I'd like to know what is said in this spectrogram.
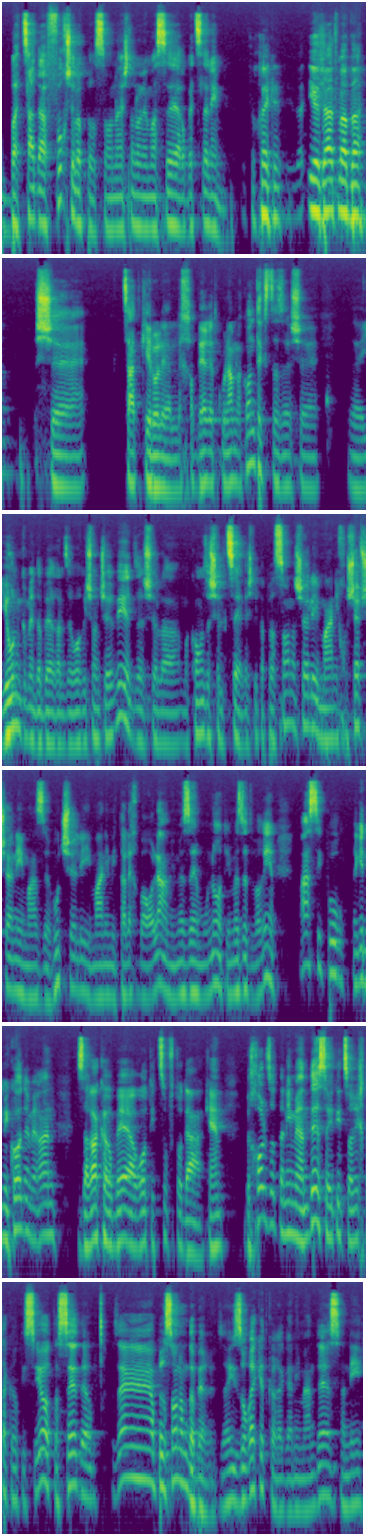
ובצד ההפוך של הפרסונה יש לנו למעשה הרבה צללים. היא צוחקת, היא יודעת מה בא. שקצת כאילו לחבר את כולם לקונטקסט הזה, שיונג מדבר על זה, הוא הראשון שהביא את זה, של המקום הזה של צל. יש לי את הפרסונה שלי, מה אני חושב שאני, מה הזהות שלי, מה אני מתהלך בעולם, עם איזה אמונות, עם איזה דברים, מה הסיפור. נגיד מקודם ערן זרק הרבה הערות עיצוב תודעה, כן? בכל זאת אני מהנדס, הייתי צריך את הכרטיסיות, את הסדר, זה הפרסונה מדברת, זה היא זורקת כרגע, אני מהנדס, אני,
